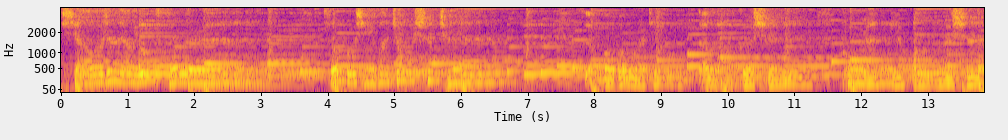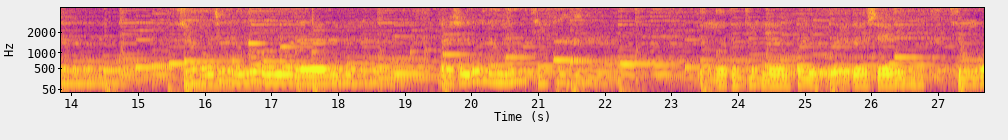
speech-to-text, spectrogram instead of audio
像我这样庸俗的人，从不喜欢装深沉。怎么偶尔听到老歌时，忽然也慌了神？像我这样懦弱的人，凡事都要留几分。怎么曾经也会为了谁想过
